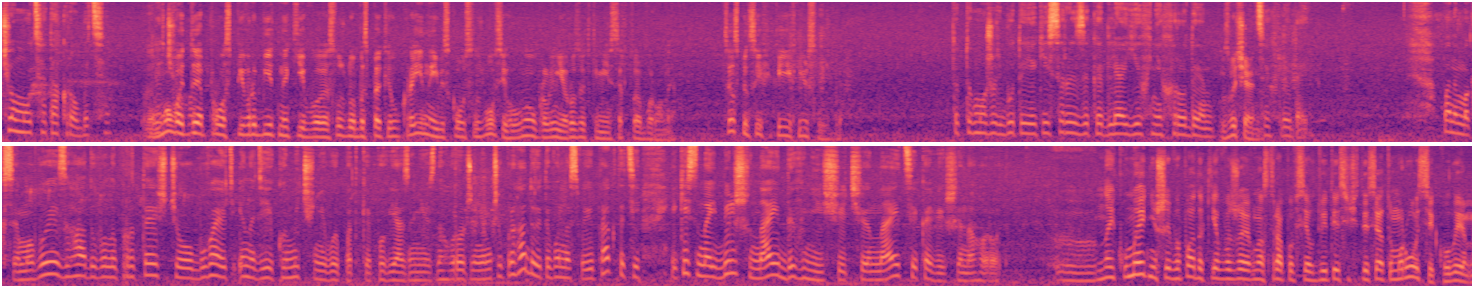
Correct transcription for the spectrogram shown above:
Чому це так робиться? Для Мова чого? йде про співробітників е, Служби безпеки України і військовослужбовців Головного управління розвідки Міністерства оборони. Це специфіка їхньої служби. Тобто можуть бути якісь ризики для їхніх родин Звичайно. цих людей. Пане Максимо, ви згадували про те, що бувають іноді комічні випадки пов'язані з нагородженням. Чи пригадуєте ви на своїй практиці якісь найбільш найдивніші чи найцікавіші нагороди? Е, Найкумедніший випадок, я вважаю, в нас трапився в 2010 році, коли е,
